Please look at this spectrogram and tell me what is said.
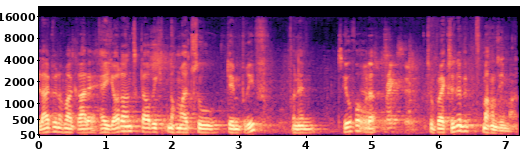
Bleiben wir noch mal gerade, Herr Jordans, glaube ich, noch mal zu dem Brief von Herrn Seehofer ja, oder zu Brexit. Zu Brexit machen Sie mal.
